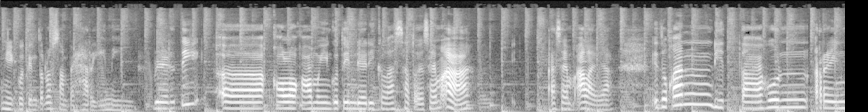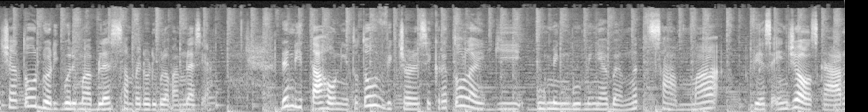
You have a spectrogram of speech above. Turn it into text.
ngikutin terus sampai hari ini. Berarti eh, kalau kamu ngikutin dari kelas 1 SMA SMA lah ya Itu kan di tahun range-nya tuh 2015 sampai 2018 ya. Dan di tahun itu tuh Victoria's Secret tuh lagi booming-boomingnya banget sama VS Angels kan.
